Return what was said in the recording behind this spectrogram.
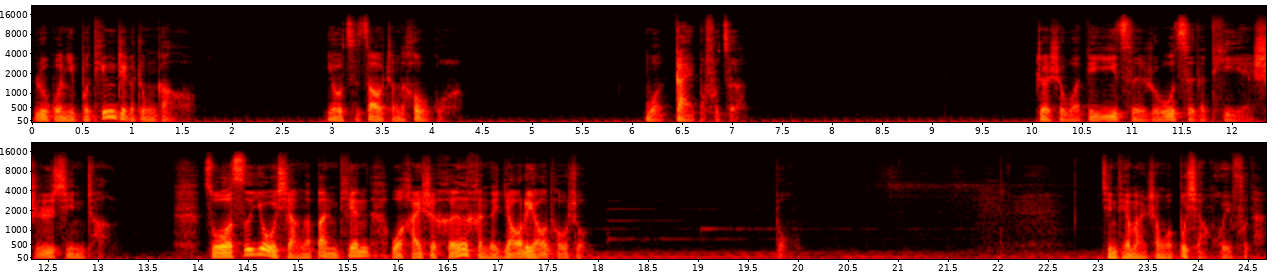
如果你不听这个忠告，由此造成的后果，我概不负责。这是我第一次如此的铁石心肠。左思右想了半天，我还是狠狠的摇了摇头，说：“不，今天晚上我不想回复他。”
